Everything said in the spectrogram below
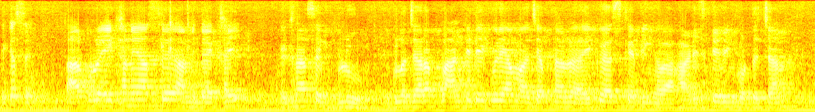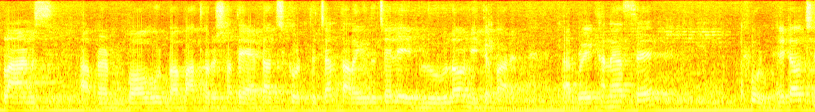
ঠিক আছে? তারপরে এখানে আছে, আমি দেখাই। এখানে আছে ব্লু এগুলো যারা প্লান্টে প্লান্টেড একুরিয়াম আছে আপনার ইকোস্কেপিং বা হার্ড স্কেপিং করতে চান প্লান্টস আপনার বগুড বা পাথরের সাথে অ্যাটাচ করতে চান, তারা কিন্তু চাইলে এই ব্লুগুলোও নিতে পারেন। তারপরে এখানে আছে ফুড এটা হচ্ছে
